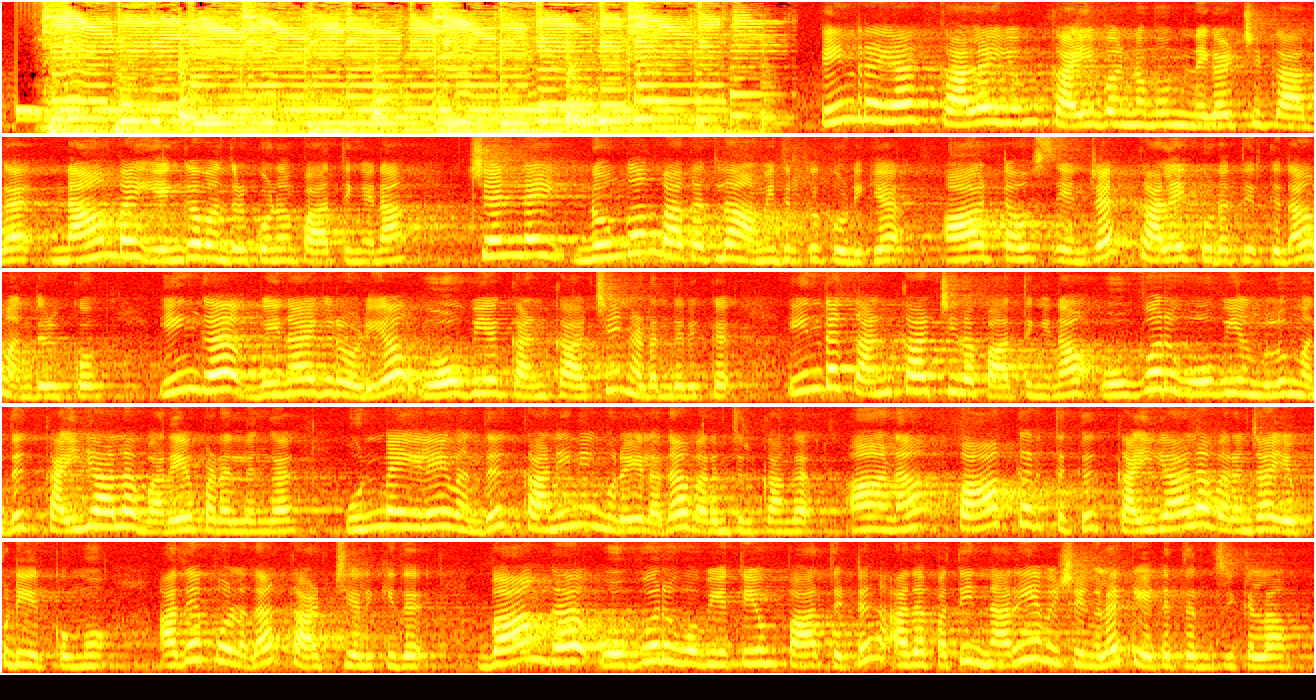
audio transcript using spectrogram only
கலையும் கைவண்ணமும் நிகழ்ச்சிக்காக நாம் எங்கே வந்திருக்கோம்னு பார்த்தீங்கன்னா சென்னை நுங்கம்பாக்கத்தில் அமைந்திருக்கக்கூடிய ஆர்ட் ஹவுஸ் என்ற கலைக்கூடத்திற்கு தான் வந்திருக்கோம். இங்கே விநாயகருடைய ஓவிய கண்காட்சி நடந்திருக்கு. இந்த கண்காட்சியில் பார்த்தீங்கன்னா ஒவ்வொரு ஓவியங்களும் வந்து கையால் வரையப்படலைங்க. உண்மையிலே வந்து கணினி முறையில் தான் வரைஞ்சிருக்காங்க. ஆனால் பார்க்கறதுக்கு கையால் வரைஞ்சா எப்படி இருக்குமோ அதே போல தான் காட்சியளிக்குது வாங்க ஒவ்வொரு ஓவியத்தையும் பார்த்துட்டு அதை பற்றி நிறைய விஷயங்களை கேட்டு தெரிஞ்சுக்கலாம்.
